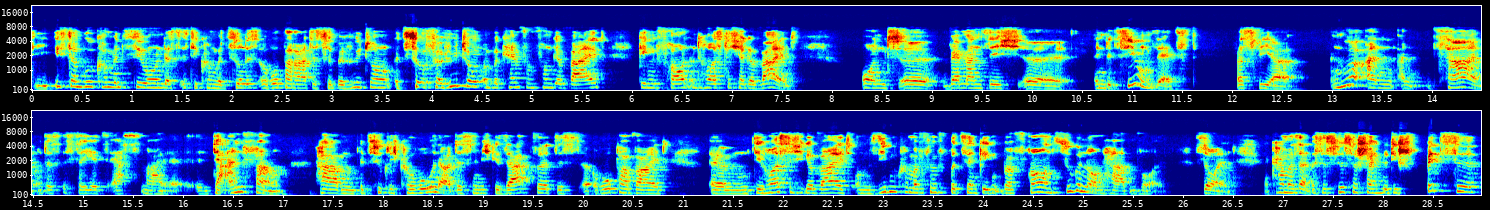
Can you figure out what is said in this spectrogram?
die Istanbul-Konvention. Das ist die Konvention des Europarates zur, Behütung, zur Verhütung und Bekämpfung von Gewalt gegen Frauen und häuslicher Gewalt. Und äh, wenn man sich äh, in Beziehung setzt, was wir nur an, an Zahlen, und das ist ja jetzt erstmal äh, der Anfang, haben bezüglich Corona, dass nämlich gesagt wird, dass europaweit ähm, die häusliche Gewalt um 7,5 Prozent gegenüber Frauen zugenommen haben wollen, sollen, dann kann man sagen, es ist höchstwahrscheinlich nur die Spitze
